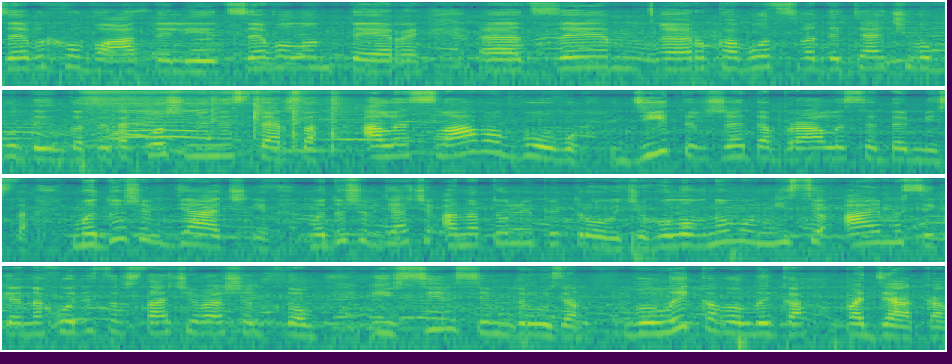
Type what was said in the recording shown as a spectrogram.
це вихователі, це волонтери, е, це руководство дитячого будинку, це також міністерство. Але слава Богу, діти вже добралися до міста. Ми дуже вдячні. Ми дуже вдячні Анатолію Петровичу, головному місті Аймас, яке знаходиться в стачі Вашингтон, і всім всім друзям. Велика велика подяка.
